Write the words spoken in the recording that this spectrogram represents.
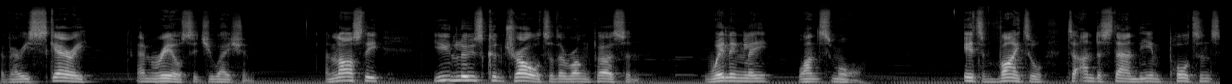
A very scary and real situation. And lastly, you lose control to the wrong person, willingly once more. It's vital to understand the importance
